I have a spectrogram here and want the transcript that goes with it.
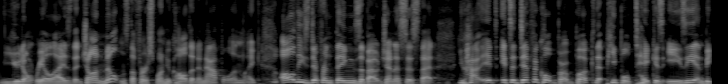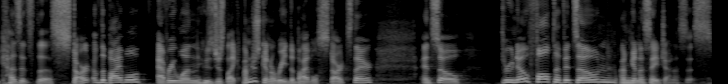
you don't realize that john milton's the first one who called it an apple and like all these different things about genesis that you have it's, it's a difficult b- book that people take as easy and because it's the start of the bible everyone who's just like i'm just going to read the bible starts there. And so through no fault of its own i'm going to say genesis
